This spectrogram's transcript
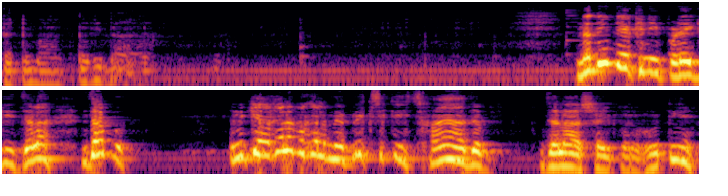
तटमा कविता। नदी देखनी पड़ेगी जला, जब इनके अगल बगल में वृक्ष की छाया जब जलाशय पर होती है,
